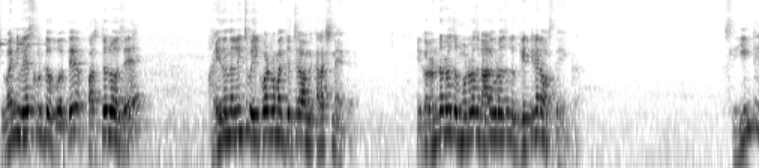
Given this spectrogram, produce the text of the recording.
ఇవన్నీ వేసుకుంటూ పోతే ఫస్ట్ రోజే ఐదు వందల నుంచి వెయ్యి కోట్ల మధ్య వచ్చేలా ఉంది కలెక్షన్ అయితే. ఇక రెండో రోజు మూడు రోజు నాలుగు రోజులు గట్టిగానే వస్తాయి ఇంకా. అసలు ఏంటి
